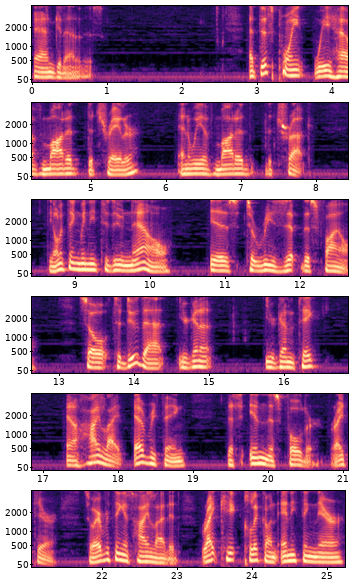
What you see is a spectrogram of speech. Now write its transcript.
And get out of this. At this point, we have modded the trailer and we have modded the truck. The only thing we need to do now is to rezip this file. So to do that, you're gonna you're gonna take and highlight everything that's in this folder right there. So everything is highlighted. Right click, click on anything there,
